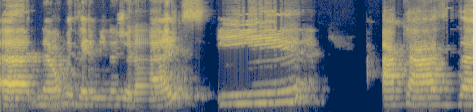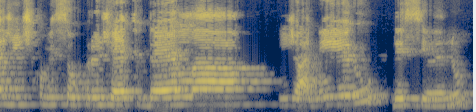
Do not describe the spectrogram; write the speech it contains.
Uh, não, mas é em Minas Gerais. E a casa, a gente começou o projeto dela em janeiro desse ano.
